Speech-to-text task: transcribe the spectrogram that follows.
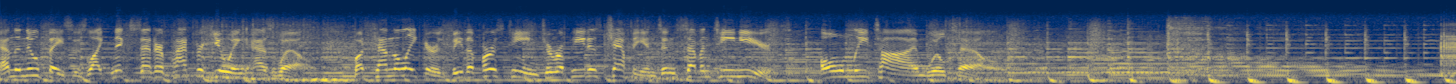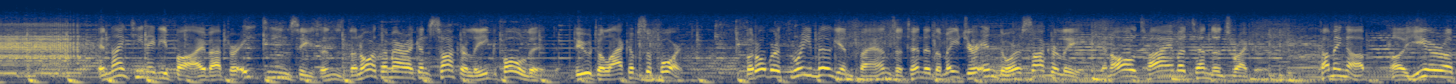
and the new faces like Knicks center Patrick Ewing as well. But can the Lakers be the first team to repeat as champions in 17 years? Only time will tell. In 1985, after 18 seasons, the North American Soccer League folded due to lack of support. But over 3 million fans attended the major indoor soccer league, an all-time attendance record. Coming up, a year of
